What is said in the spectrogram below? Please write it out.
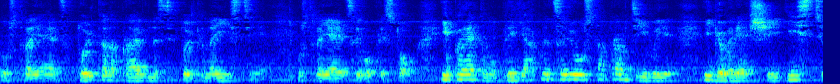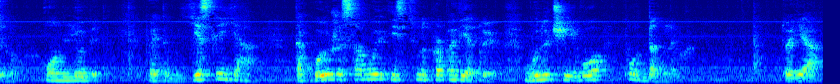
устрояется, только на праведности, только на истине устрояется его престол. И поэтому приятны царю уста правдивые и говорящие истину он любит. Поэтому если я такую же самую истину проповедую, будучи его подданным, то я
